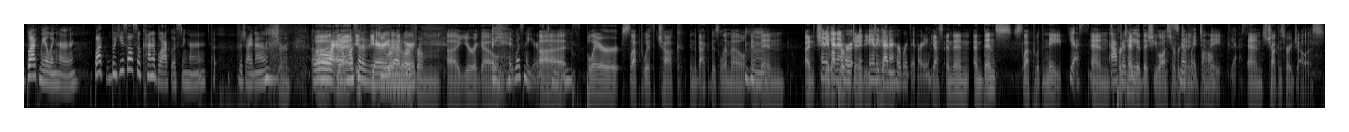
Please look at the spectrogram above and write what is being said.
blackmailing her. Black, but he's also kind of blacklisting her. P- vagina. Sure. Oh, Uh, I yeah, almost if, said a very if you remember word. from a year ago, it wasn't a year. It was uh. Blair slept with Chuck in the back of his limo, Mhm. and then and she and gave up her her virginity and again him. at her birthday party. Yes, and then and then s- slept with Nate Yes. and pretended that she lost her virginity to ball. Nate, Yes. and Chuck is very jealous.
